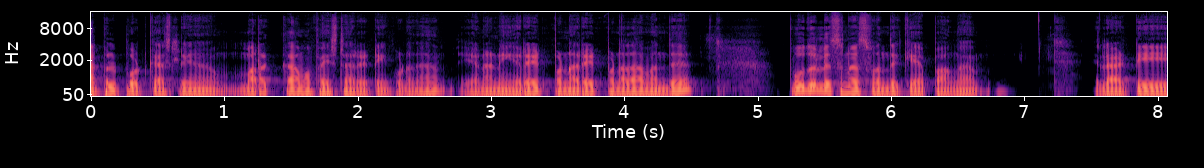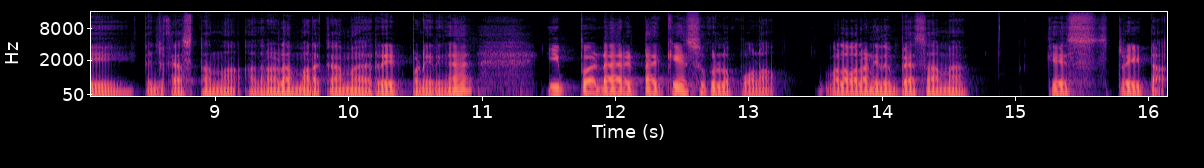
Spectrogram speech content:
ஆப்பிள் போட்காஸ்ட்லேயும் மறக்காமல் ஃபைவ் ஸ்டார் ரேட்டிங் கொடுங்க. ஏன்னா நீங்கள் ரேட் பண்ண ரேட் பண்ண தான் வந்து புது லிசனர்ஸ் வந்து கேட்பாங்க. இல்லாட்டி கொஞ்சம் கஷ்டம்தான் அதனால் மறக்காமல் ரேட் பண்ணிடுங்க. இப்போ டைரெக்டாக கேஸுக்குள்ளே போகலாம் வளவலான்னு எதுவும் பேசாமல் கேஸ் ஸ்ட்ரெயிட்டாக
